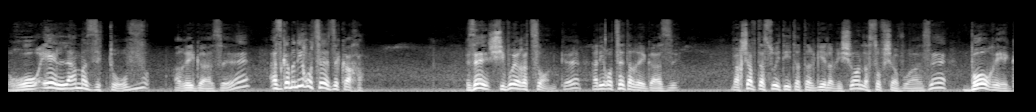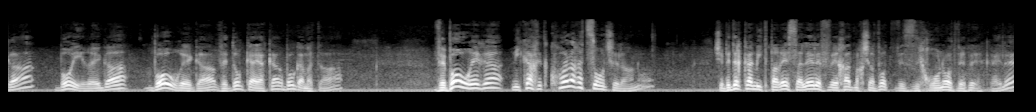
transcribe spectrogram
רואה למה זה טוב, הרגע הזה, אז גם אני רוצה את זה ככה. וזה שיווי הרצון, כן? אני רוצה את הרגע הזה. ועכשיו תעשו איתי את התרגיל הראשון לסוף שבוע הזה. בוא רגע, בואי רגע, בואו רגע, ודורקי היקר, בוא גם אתה, ובואו רגע ניקח את כל הרצון שלנו, שבדרך כלל מתפרס על אלף ואחד מחשבות וזיכרונות וכאלה,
